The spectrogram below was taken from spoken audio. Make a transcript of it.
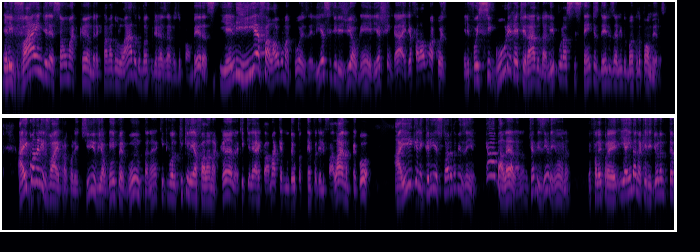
ele vai em direção a uma câmera que estava do lado do banco de reservas do Palmeiras e ele ia falar alguma coisa, ele ia se dirigir a alguém, ele ia xingar, ele ia falar alguma coisa. Ele foi seguro e retirado dali por assistentes deles ali do banco do Palmeiras. Aí, quando ele vai para a coletiva e alguém pergunta né, o que, que, que, ele ia falar na câmera, o que, que ele ia reclamar, que não deu tempo dele falar, não pegou, aí que ele cria a história do vizinho. Que é uma balela, né? não tinha vizinho nenhum, né? Eu falei para ele, e ainda naquele dia eu lembro de ter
